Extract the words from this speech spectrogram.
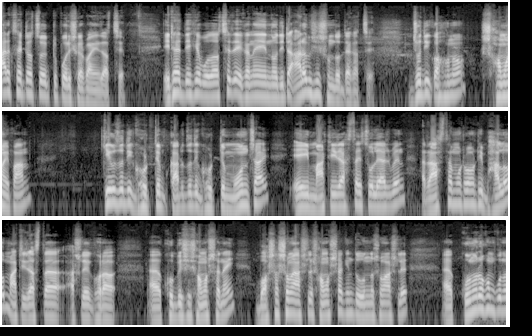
আরেক সাইডে হচ্ছে একটু পরিষ্কার পানি যাচ্ছে। এটা দেখে বোঝা যাচ্ছে যে এখানে নদীটা আরও বেশি সুন্দর দেখাচ্ছে। যদি কখনো সময় পান, কেউ যদি ঘুরতে, কারও যদি ঘুরতে মন চায়, এই মাটির রাস্তায় চলে আসবেন। রাস্তা মোটামুটি ভালো, মাটির রাস্তা আসলে ঘোরা খুব বেশি সমস্যা নেই। বর্ষার সময় আসলে সমস্যা, কিন্তু অন্য সময় আসলে কোনো রকম কোনো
